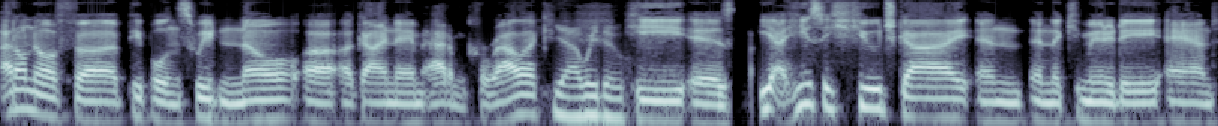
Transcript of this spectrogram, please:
I don't know if uh, people in Sweden know uh, a guy named Adam Koralik. Yeah, we do. He is, yeah, he's a huge guy in in the community, and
